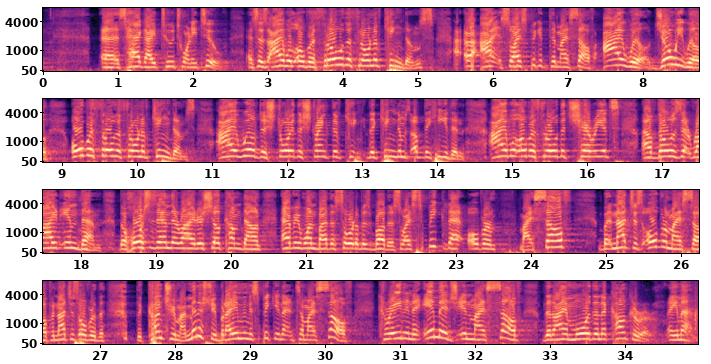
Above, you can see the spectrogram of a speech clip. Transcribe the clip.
Uh, as Haggai 2.22. It says, I will overthrow the throne of kingdoms. I, I, so I speak it to myself. I will, Joey will, overthrow the throne of kingdoms. I will destroy the strength of king, the kingdoms of the heathen. I will overthrow the chariots of those that ride in them. The horses and their riders shall come down, everyone by the sword of his brother. So I speak that over myself but not just over myself and not just over the, the country, my ministry, but I am even speaking that into myself, creating an image in myself that I am more than a conqueror. Amen.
